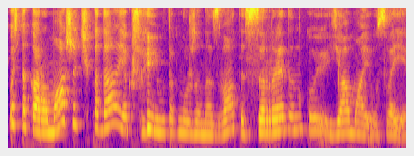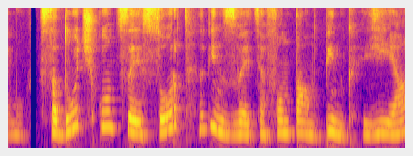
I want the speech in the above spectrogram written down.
Ось така ромашечка, да, якщо їм так можна назвати, серединкою я маю у своєму садочку цей сорт. Він зветься Фонтан Pink Є.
